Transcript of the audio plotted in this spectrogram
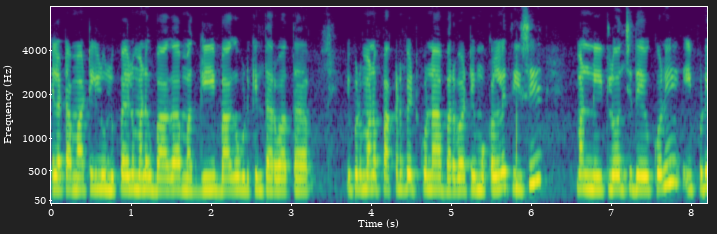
ఇలా టమాటీలు ఉల్లిపాయలు మనకు బాగా మగ్గి బాగా ఉడికిన తర్వాత ఇప్పుడు మనం పక్కన పెట్టుకున్న బరబాటి ముక్కల్ని తీసి మనం నీటిలోంచి దేవుకొని ఇప్పుడు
